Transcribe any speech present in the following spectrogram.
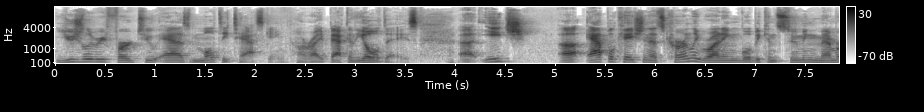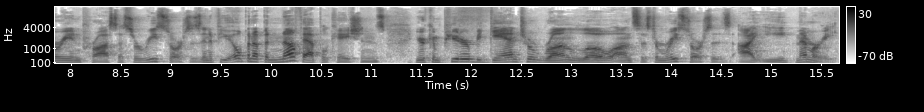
usually referred to as multitasking, all right, back in the old days. Uh, each uh, application that's currently running will be consuming memory and processor resources. And if you open up enough applications, your computer began to run low on system resources, i.e., memory.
